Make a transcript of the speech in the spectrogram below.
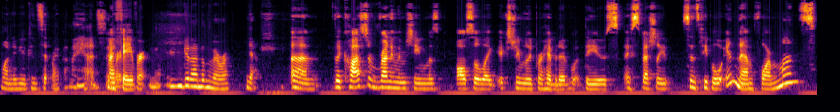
One of you can sit right by my head. My right- favorite. Yeah, you can get under the mirror. Yeah. Um, the cost of running the machine was also like extremely prohibitive with the use, especially since people were in them for months,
